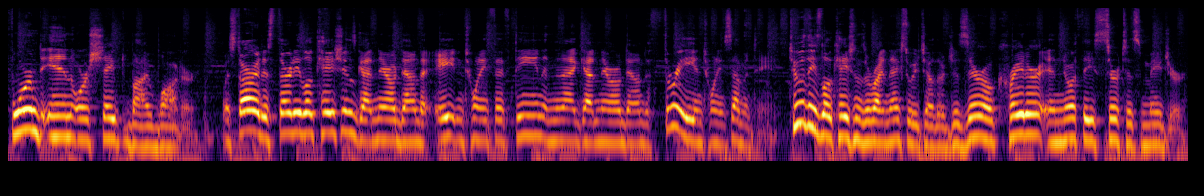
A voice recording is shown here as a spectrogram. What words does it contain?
formed in or shaped by water. What started as 30 locations got narrowed down to 8 in 2015, and then that got narrowed down to 3 in 2017. Two of these locations are right next to each other, Jezero Crater and Northeast Syrtis Major.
